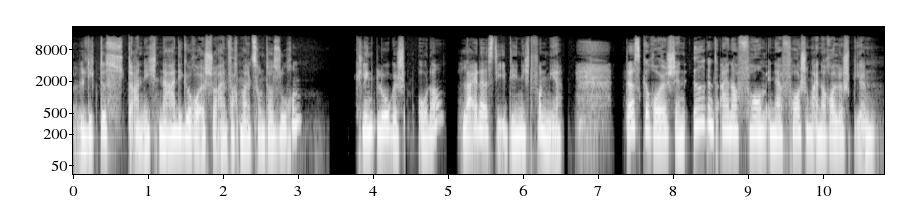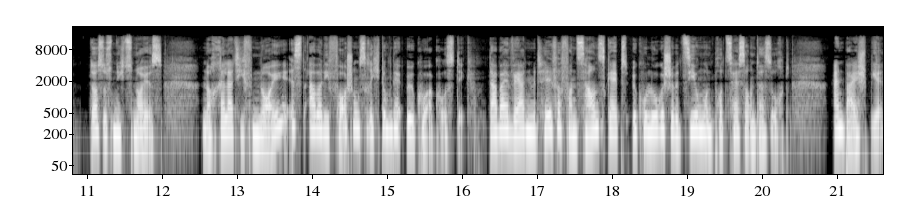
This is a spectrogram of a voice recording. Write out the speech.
liegt es da nicht nahe, die Geräusche einfach mal zu untersuchen? Klingt logisch, oder? Leider ist die Idee nicht von mir dass Geräusche in irgendeiner Form in der Forschung eine Rolle spielen. Das ist nichts Neues. Noch relativ neu ist aber die Forschungsrichtung der Ökoakustik. Dabei werden mit Hilfe von Soundscapes ökologische Beziehungen und Prozesse untersucht. Ein Beispiel.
